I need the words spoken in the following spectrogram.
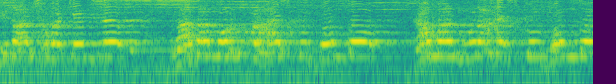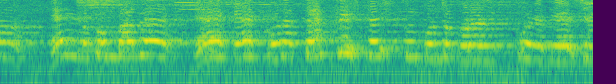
বিধানসভা কেন্দ্রে রাধামোহনপুর হাই স্কুল বন্ধ, কামানমুড়া হাই স্কুল বন্ধ এইরকম ভাবে এক এক করে তেত্রিশটা স্কুল বন্ধ করে করে দিয়েছে।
